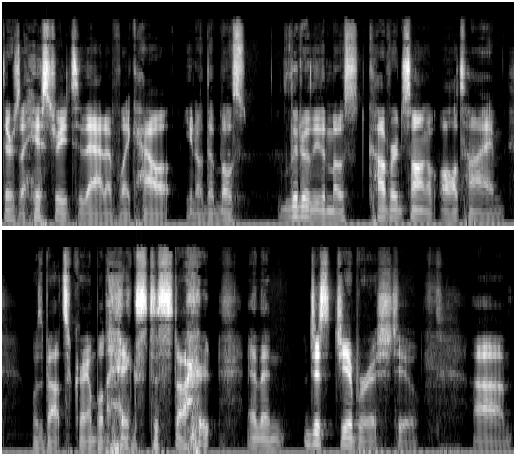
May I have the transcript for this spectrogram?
There's a history to that of like how you know the most, literally the most covered song of all time was about scrambled eggs to start, and then just gibberish too. Um,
